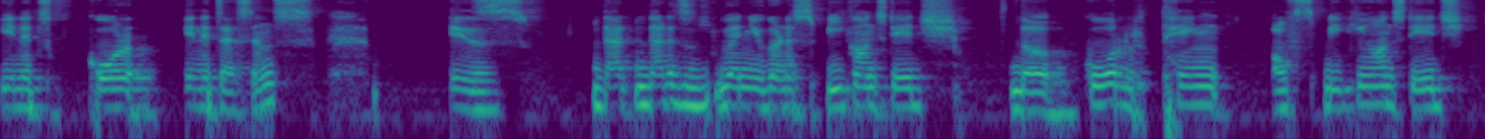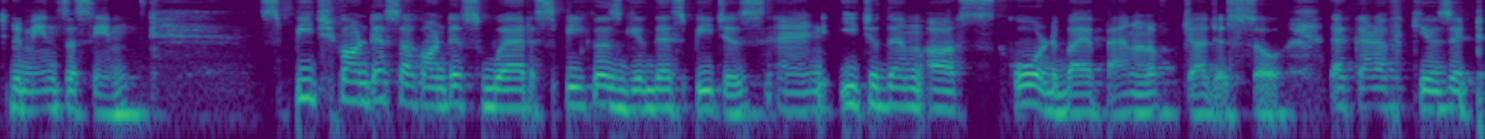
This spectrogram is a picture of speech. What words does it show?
in its core, in its essence, is that that is when you're going to speak on stage. The core thing of speaking on stage remains the same Speech contests are contests where speakers give their speeches and each of them are scored by a panel of judges. So that kind of gives it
